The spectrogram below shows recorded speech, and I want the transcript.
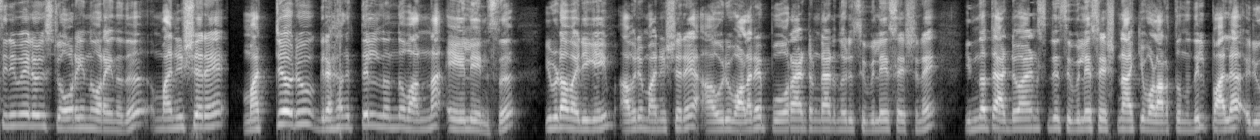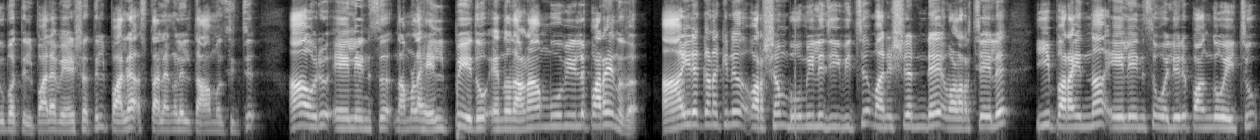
സിനിമയിലെ ഒരു സ്റ്റോറി എന്ന് പറയുന്നത് മനുഷ്യരെ മറ്റൊരു ഗ്രഹത്തിൽ നിന്ന് വന്ന ഏലിയൻസ് ഇവിടെ വരികയും അവർ മനുഷ്യരെ ആ ഒരു വളരെ പൂറായിട്ടുണ്ടായിരുന്ന ഒരു സിവിലൈസേഷനെ ഇന്നത്തെ അഡ്വാൻസ്ഡ് സിവിലൈസേഷനാക്കി വളർത്തുന്നതിൽ പല രൂപത്തിൽ പല വേഷത്തിൽ പല സ്ഥലങ്ങളിൽ താമസിച്ച് ആ ഒരു ഏലിയൻസ് നമ്മളെ ഹെൽപ്പ് ചെയ്തു എന്നതാണ് ആ മൂവിയിൽ പറയുന്നത്. ആയിരക്കണക്കിന് വർഷം ഭൂമിയിൽ ജീവിച്ച് മനുഷ്യന്റെ വളർച്ചയിൽ ഈ പറയുന്ന ഏലിയൻസ് വലിയൊരു പങ്ക് വഹിച്ചു.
